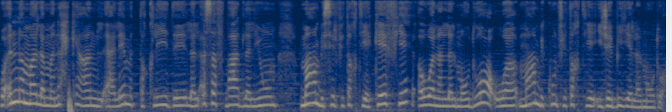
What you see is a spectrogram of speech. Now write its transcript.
وإنما لما نحكي عن الإعلام التقليدي للأسف بعد لليوم ما عم بيصير في تغطية كافية أولا للموضوع وما عم بيكون في تغطية إيجابية للموضوع.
